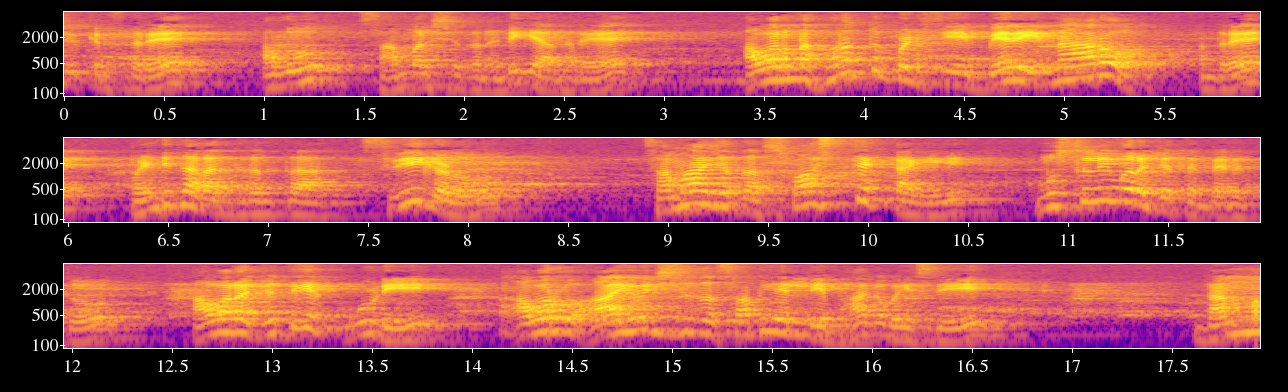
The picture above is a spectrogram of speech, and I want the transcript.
ಸ್ವೀಕರಿಸಿದರೆ ಅದು ಸಾಮರಸ್ಯದ ನಡಿಗೆ. ಆದರೆ ಅವರನ್ನು ಹೊರತುಪಡಿಸಿ ಬೇರೆ ಇನ್ನಾರೋ, ಅಂದರೆ ಪಂಡಿತರಾದ್ಯರಂಥ ಶ್ರೀಗಳು ಸಮಾಜದ ಸ್ವಾಸ್ಥ್ಯಕ್ಕಾಗಿ ಮುಸ್ಲಿಮರ ಜೊತೆ ಬೆರೆತು ಅವರ ಜೊತೆಗೆ ಕೂಡಿ ಅವರು ಆಯೋಜಿಸಿದ ಸಭೆಯಲ್ಲಿ ಭಾಗವಹಿಸಿ ನಮ್ಮ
